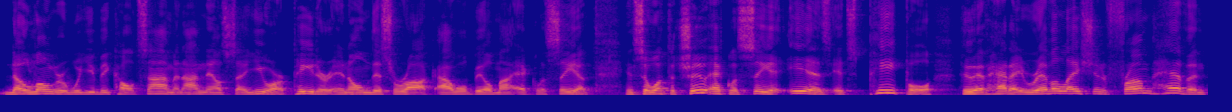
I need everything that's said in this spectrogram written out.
No longer will you be called Simon. I now say you are Peter, and on this rock I will build my ecclesia. And so, what the true ecclesia is, it's people who have had a revelation from heaven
